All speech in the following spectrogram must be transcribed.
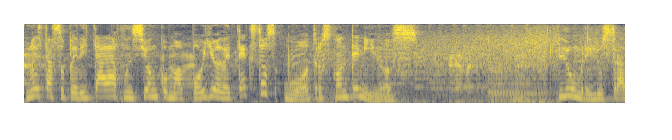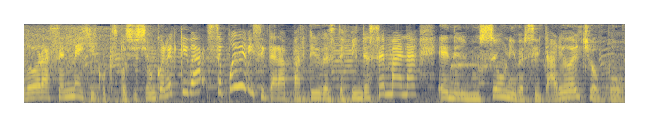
No está supeditada a función como apoyo de textos u otros contenidos. Lumbre Ilustradoras en México, exposición colectiva, se puede visitar a partir de este fin de semana en el Museo Universitario del Chopo.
